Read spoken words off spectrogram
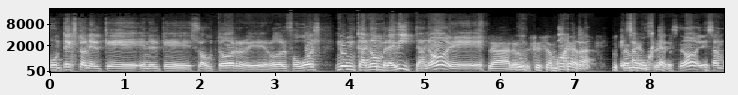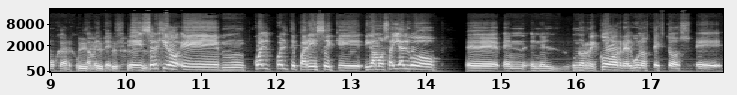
un, texto en el que en el que su autor eh, Rodolfo Walsh nunca nombra Evita, ¿no? Eh, claro, es esa mujer. Esa mujer, ¿no? Esa mujer, justamente. Sergio, ¿cuál, ¿cuál te parece que, digamos, hay algo eh, en, el, uno recorre algunos textos eh,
